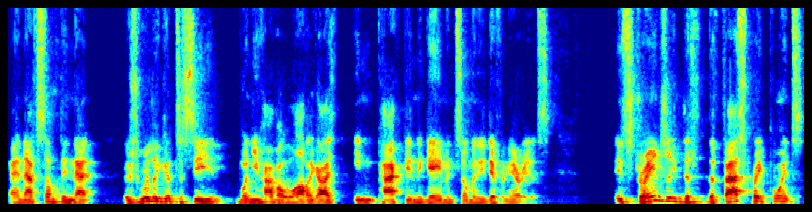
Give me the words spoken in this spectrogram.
And that's something that is really good to see when you have a lot of guys impacting the game in so many different areas. It's strangely the, the fast break points.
